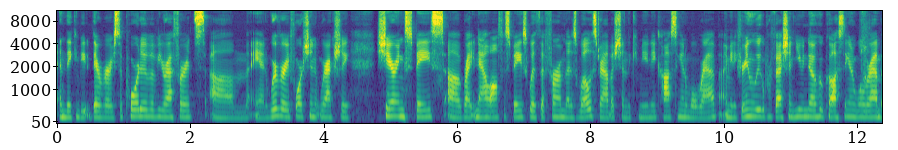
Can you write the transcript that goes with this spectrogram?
and they can be they're very supportive of your efforts um, and we're very fortunate we're actually sharing space uh, right now office space with a firm that is well established in the community Costigan and Wollrab I mean if you're in the legal profession you know who Costigan and Wollrab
